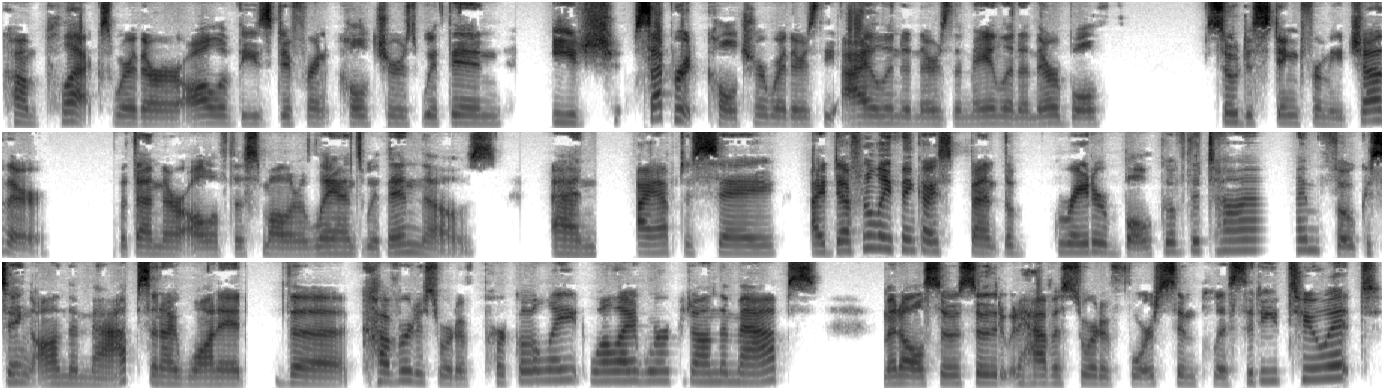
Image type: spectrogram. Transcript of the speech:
complex where there are all of these different cultures within each separate culture where there's the island and there's the mainland and they're both so distinct from each other. But then there are all of the smaller lands within those. And I have to say, I definitely think I spent the greater bulk of the time focusing on the maps and I wanted the cover to sort of percolate while I worked on the maps and also so that it would have a sort of forced simplicity to it.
